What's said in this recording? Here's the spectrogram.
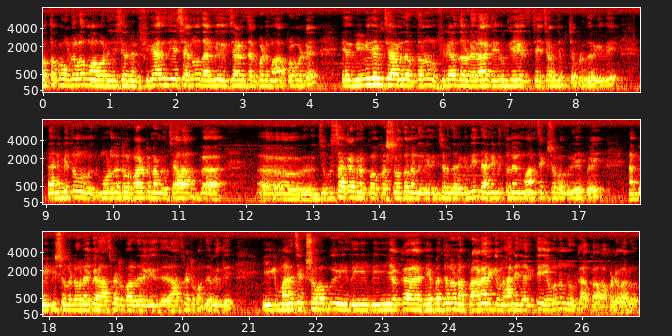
కొత్త పౌడలో మా వారు చేశారు. నేను ఫిర్యాదు చేశాను దాని మీద విచారణ జరపండి మహాప్రభు అంటే లేదు మీ మీదే విచారణ జరుపుతాను నువ్వు ఫిర్యాదుదారుడు ఎలా ఎందుకు చే చేసావని చెప్పి చెప్పడం జరిగింది. దాని నిమిత్తం మూడు గంటల పాటు నన్ను చాలా జుగుసాకరమైన ప్రశ్నలతో నన్ను వేధించడం జరిగింది. దాని నిమిత్తం నేను మానసిక క్షోభ గురి అయిపోయి నా బీపీ షుగర్ డౌన్ అయిపోయి హాస్పిటల్ పాలు జరిగింది హాస్పిటల్ పాలు జరిగింది. ఈ మానసిక క్షోభకు ఇది ఈ యొక్క నేపథ్యంలో నా ప్రాణానికి హాని జరిగితే ఎవరు నువ్వు కాపాడేవారు?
